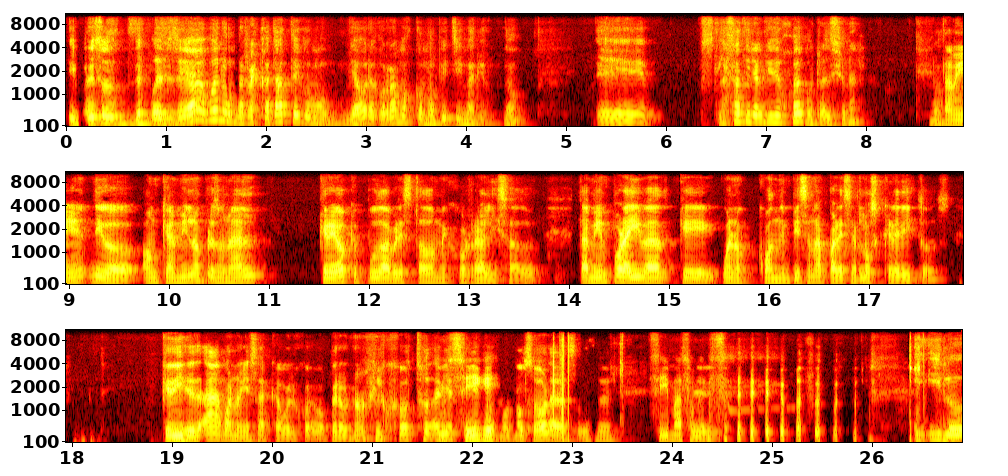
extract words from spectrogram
Y por eso después dice, ah, bueno, me rescataste como, y ahora corramos como Peach y Mario, ¿no? Eh, la sátira del videojuego tradicional. También, digo, aunque a mí en lo personal creo que pudo haber estado mejor realizado, también por ahí va que, bueno, cuando empiezan a aparecer los créditos, que dices, ah, bueno, ya se acabó el juego, pero no, el juego todavía sigue como dos horas. sí, más o, menos. Y, lo,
